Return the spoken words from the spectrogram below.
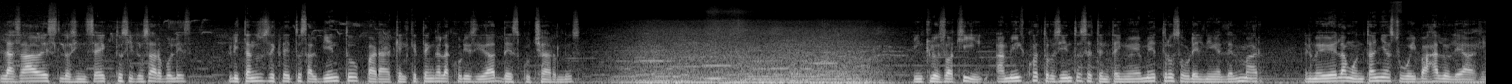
Las aves, los insectos y los árboles gritan sus secretos al viento para aquel que tenga la curiosidad de escucharlos. Incluso aquí, a 1479 metros sobre el nivel del mar, en medio de la montaña sube y baja el oleaje.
